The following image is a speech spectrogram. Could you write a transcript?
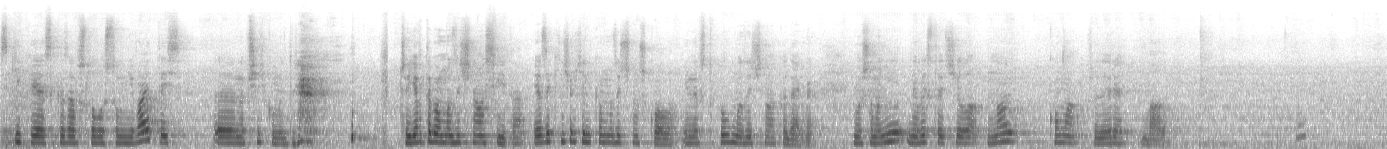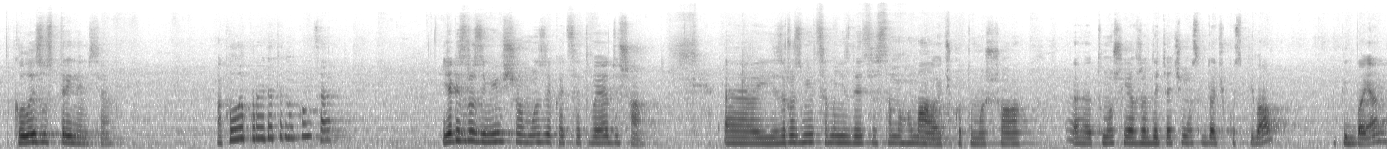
Скільки я сказав слово сумнівайтесь, е, напишіть в коментарях. Чи є в тебе музична освіта? Я закінчив тільки музичну школу і не вступив в музичну академію, тому що мені не вистачило 0,4 бали. Коли зустрінемося? А коли прийдете на концерт? Як зрозумів, що музика це твоя душа? Е, і зрозумів це, мені здається, з самого маличку, тому що, е, тому що я вже в дитячому садочку співав під баян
